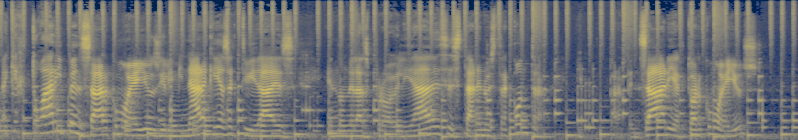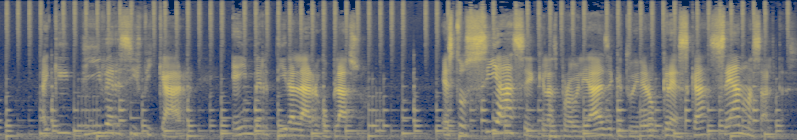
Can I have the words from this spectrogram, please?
hay que actuar y pensar como ellos y eliminar aquellas actividades en donde las probabilidades están en nuestra contra pensar y actuar como ellos, hay que diversificar e invertir a largo plazo. Esto sí hace que las probabilidades de que tu dinero crezca sean más altas.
